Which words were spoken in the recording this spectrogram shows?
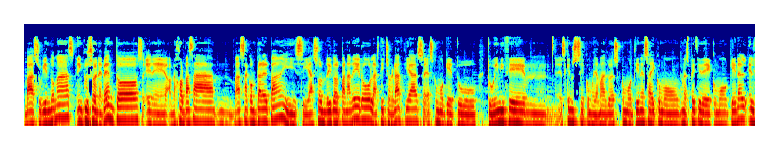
vas subiendo más, incluso en eventos, en, eh, a lo mejor vas a, vas a comprar el pan y si has sonreído al panadero, le has dicho gracias, es como que tu, tu índice, mm, es que no sé cómo llamarlo, es como tienes ahí como una especie de, como que era el- el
